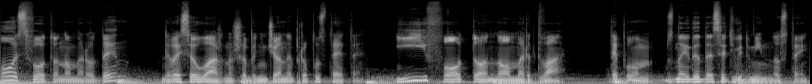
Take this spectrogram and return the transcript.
Ось фото номер один. Дивися уважно, щоб нічого не пропустити. І фото номер два. Типу, знайди 10 відмінностей.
